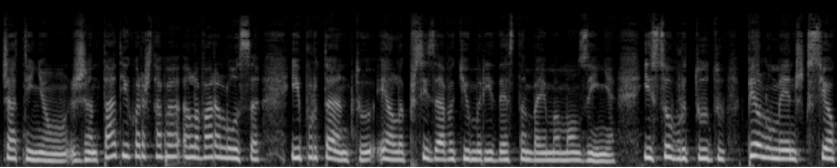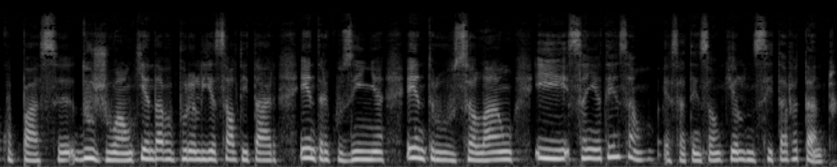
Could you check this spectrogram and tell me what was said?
já tinham jantado e agora estava a lavar a louça. E, portanto, ela precisava que o marido desse também uma mãozinha. E, sobretudo, pelo menos que se ocupasse do João, que andava por ali ali a saltitar entre a cozinha, entre o salão e sem atenção, essa atenção que ele necessitava tanto.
